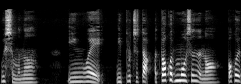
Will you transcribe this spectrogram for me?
为什么呢？因为你不知道，包括陌生人哦，包括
